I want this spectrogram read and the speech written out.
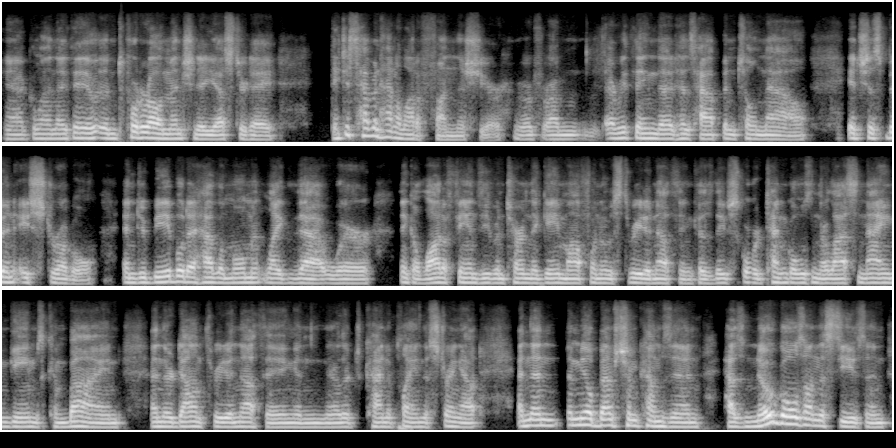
Yeah, Glenn, I think and Tortorella mentioned it yesterday. They just haven't had a lot of fun this year. From everything that has happened till now, it's just been a struggle. And to be able to have a moment like that where think a lot of fans even turned the game off when it was three to nothing because they've scored 10 goals in their last nine games combined and they're down three to nothing and you know, they're kind of playing the string out. And then Emil Bemstrom comes in, has no goals on the season,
